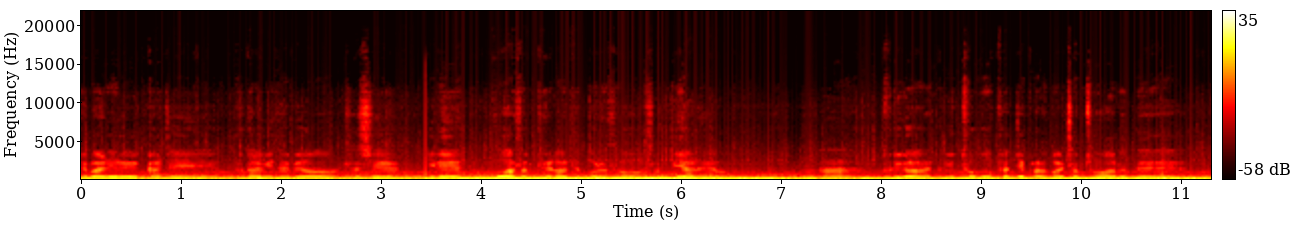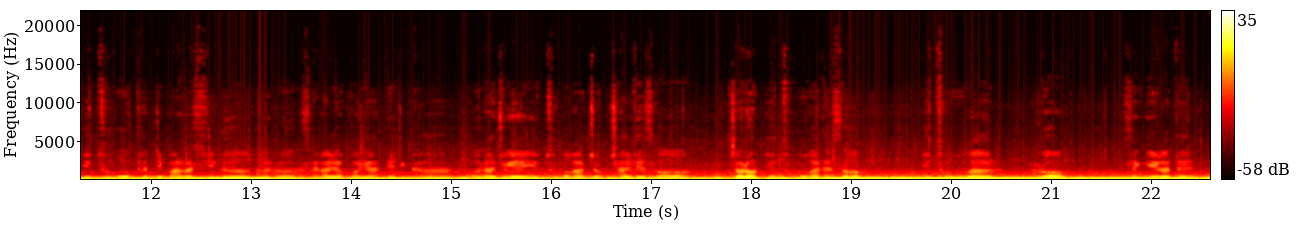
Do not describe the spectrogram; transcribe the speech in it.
개발 일까지 부담이 되면 사실 일의 포화 상태가 돼버려서 참 미안해요. 아, 둘이가 유튜브 편집하는 걸 참 좋아하는데 유튜브 편집만 할 수 있는 그런 생활 여건이 안 되니까 뭐 나중에 유튜버가 좀 잘 돼서 전업 유튜브가 돼서 유튜브만으로 생계가 되-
